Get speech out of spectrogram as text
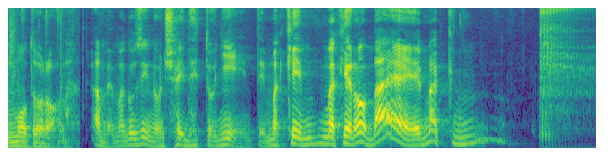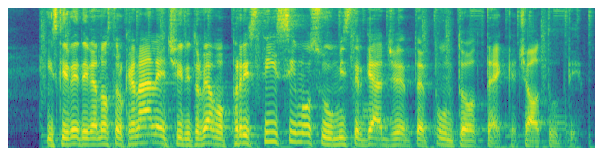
Motorola. Vabbè, ma così non ci hai detto niente, ma che, ma che roba è? Ma... Iscrivetevi al nostro canale, ci ritroviamo prestissimo su mrgadget.tech. Ciao a tutti!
